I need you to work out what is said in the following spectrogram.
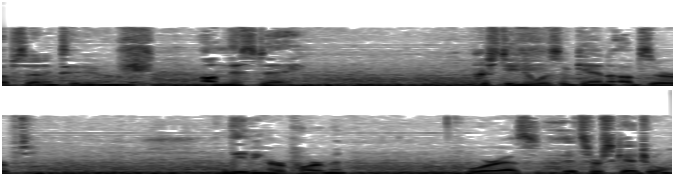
upsetting to you. On this day, Christina was again observed leaving her apartment, whereas it's her schedule.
